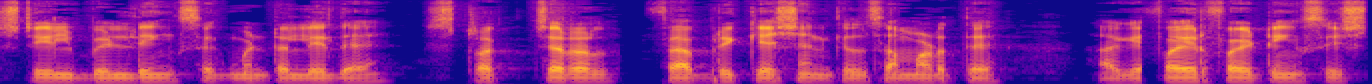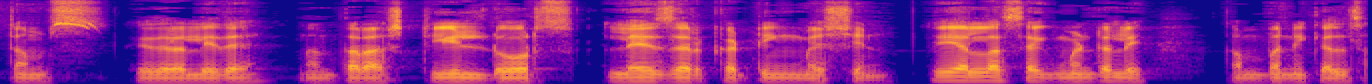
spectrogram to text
ಸ್ಟೀಲ್ ಬಿಲ್ಡಿಂಗ್ ಸೆಗ್ಮೆಂಟ್ ಅಲ್ಲಿ ಇದೆ. ಸ್ಟ್ರಕ್ಚರಲ್ ಫ್ಯಾಬ್ರಿಕೇಶನ್ ಕೆಲಸ ಮಾಡುತ್ತೆ. ಹಾಗೆ ಫೈರ್ ಫೈಟಿಂಗ್ ಸಿಸ್ಟಮ್ಸ್ ಇದರಲ್ಲಿದೆ. ನಂತರ steel doors laser cutting machine ಈ ಎಲ್ಲ ಸೆಗ್ಮೆಂಟ್ ಅಲ್ಲಿ ಕಂಪನಿ ಕೆಲಸ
